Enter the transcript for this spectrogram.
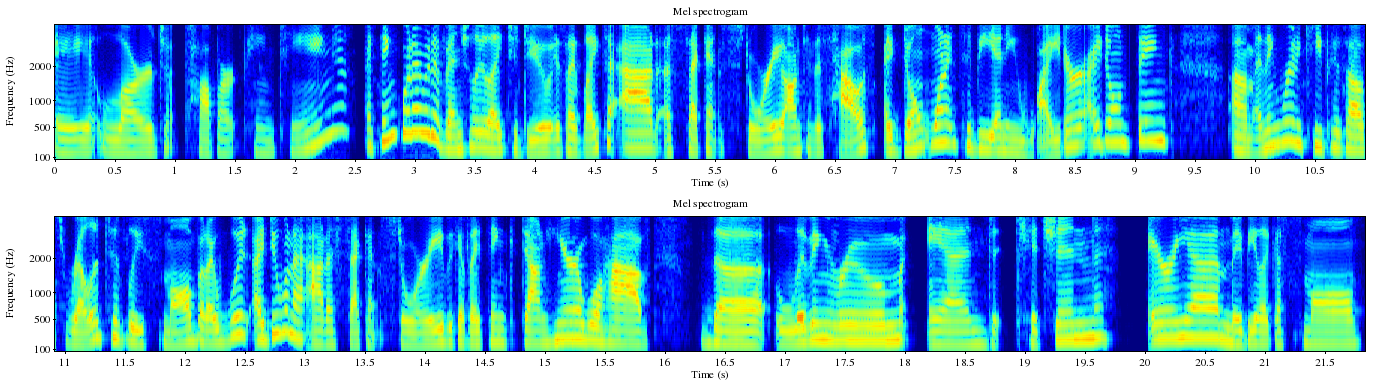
a large pop art painting. I think what I would eventually like to do is I'd like to add a second story onto this house. I don't want it to be any wider, I don't think. Um, I think we're going to keep his house relatively small, but I would, I do want to add a second story because I think down here we'll have the living room and kitchen area, maybe like a small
